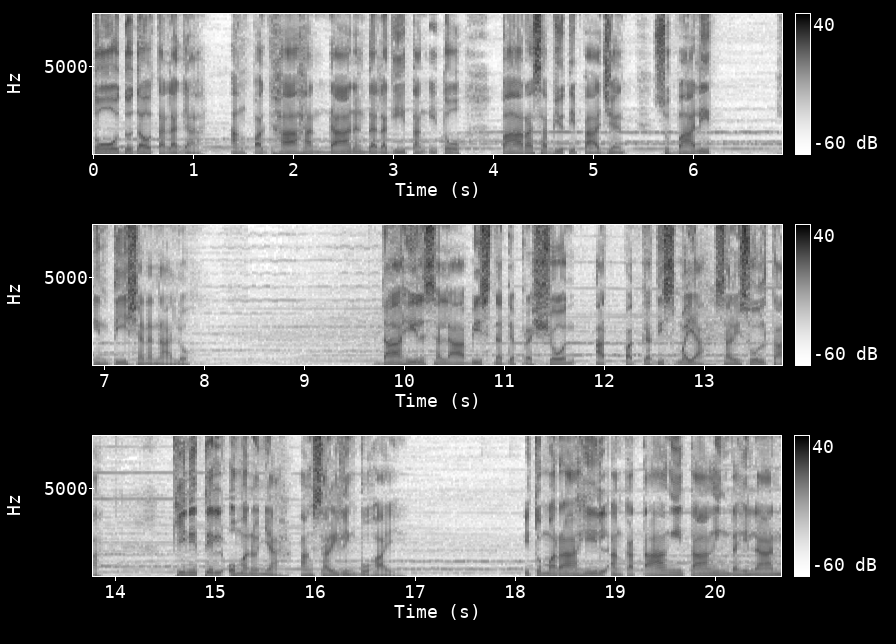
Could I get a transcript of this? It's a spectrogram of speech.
Todo daw talaga ang paghahanda ng dalagitang ito para sa beauty pageant subalit hindi siya nanalo. Dahil sa labis na depresyon at pagkadismaya sa resulta, kinitil umano niya ang sariling buhay. Ito marahil ang katangi-tanging dahilan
